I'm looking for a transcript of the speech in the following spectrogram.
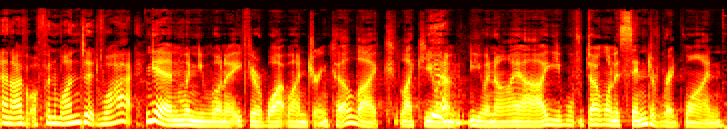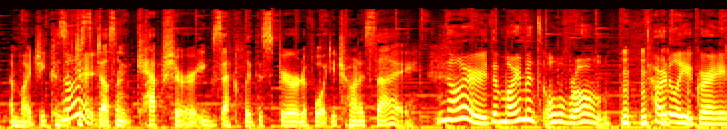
and I've often wondered why. Yeah, and when you want to, if you're a white wine drinker, like like you yeah. and you and I are, you don't want to send a red wine emoji because no. it just doesn't capture exactly the spirit of what you're trying to say. No, the moment's all wrong. totally agree.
